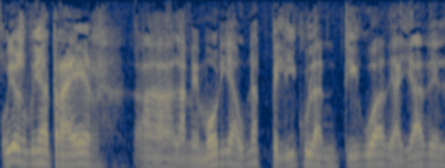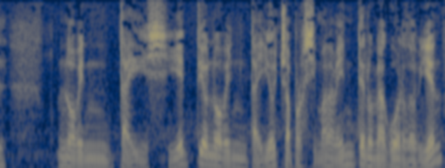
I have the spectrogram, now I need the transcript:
Hoy os voy a traer a la memoria una película antigua de allá del 97 o 98 aproximadamente, no me acuerdo bien.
